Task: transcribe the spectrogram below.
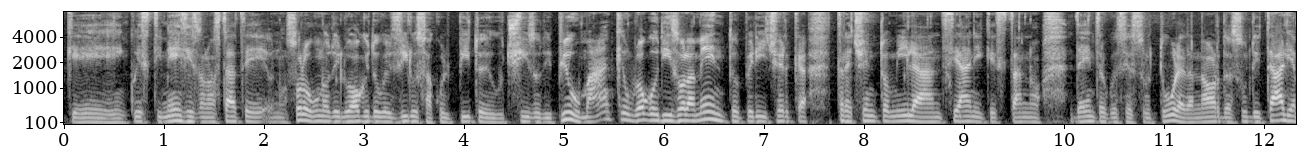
che in questi mesi sono state non solo uno dei luoghi dove il virus ha colpito e ucciso di più, ma anche un luogo di isolamento per i circa 300.000 anziani che stanno dentro queste strutture dal nord al sud Italia,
